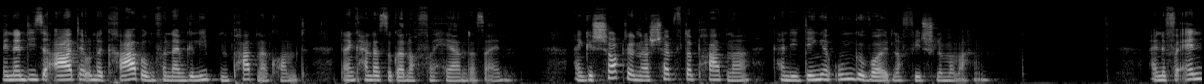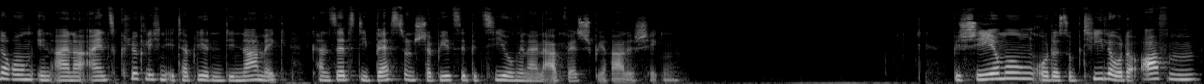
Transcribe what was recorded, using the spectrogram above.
Wenn dann diese Art der Untergrabung von deinem geliebten Partner kommt, dann kann das sogar noch verheerender sein. Ein geschockter und erschöpfter Partner kann die Dinge ungewollt noch viel schlimmer machen. Eine Veränderung in einer einst glücklichen etablierten Dynamik kann selbst die beste und stabilste Beziehung in eine Abwärtsspirale schicken. Beschämung oder subtile oder offen,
